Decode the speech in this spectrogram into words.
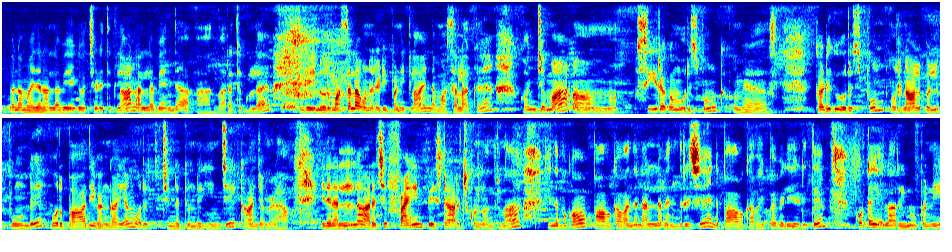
இப்போ நம்ம இதை நல்லா வேக வச்சு எடுத்துக்கலாம். நல்லா வெந்த அது வரத்துக்குள்ளே இங்கே இன்னொரு மசாலா ஒன்று ரெடி பண்ணிக்கலாம். இந்த மசாலாவுக்கு கொஞ்சமாக சீரகம் ஒரு ஸ்பூன் கடுகு ஒரு ஸ்பூன் ஒரு நாலு பல் பூண்டு ஒரு பாதி வெங்காயம் ஒரு சின்ன துண்டு இஞ்சி காஞ்ச மிளகாய் இதை நல்லா அரைச்சி ஃபைன் பேஸ்ட்டாக அரைச்சி கொண்டு வந்துடலாம். இந்த பக்கம் பாவக்காய் வந்து நல்லா வெந்துருச்சு. இந்த பாவக்காவை இப்போ வெளியே எடுத்து கொட்டையெல்லாம் ரிமூவ் பண்ணி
